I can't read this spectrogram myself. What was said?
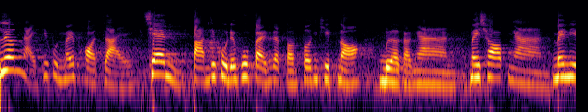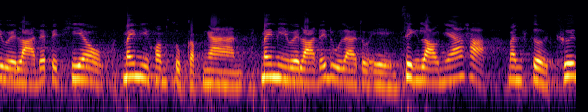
เรื่องไหนที่คุณไม่พอใจ เช่น ตามที่ครูได้พูดไปตั้งแต่ตอนต้นคลิปเนาะเบื่อกับงาน ไม่ชอบงาน ไม่มีเวลาได้ไปเที่ยว ไม่มีความสุขกับงาน ไม่มีเวลาได้ดูแลตัวเอง สิ่งเหล่านี้ค่ะ มันเกิดขึ้น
